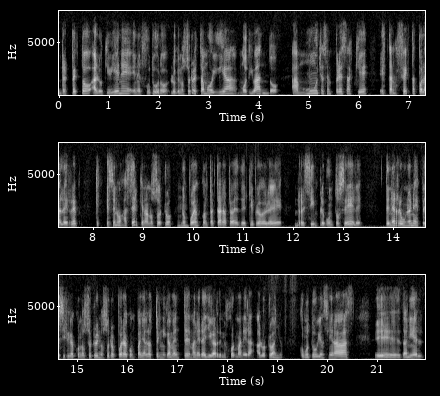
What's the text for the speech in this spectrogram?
respecto a lo que viene en el futuro, lo que nosotros estamos hoy día motivando a muchas empresas que están afectadas por la ley REP, que, se nos acerquen a nosotros, nos puedan contactar a través de www.resimple.cl, tener reuniones específicas con nosotros y nosotros poder acompañarlos técnicamente de manera de llegar de mejor manera al otro año. Como tú bien señalabas, eh, Daniel,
